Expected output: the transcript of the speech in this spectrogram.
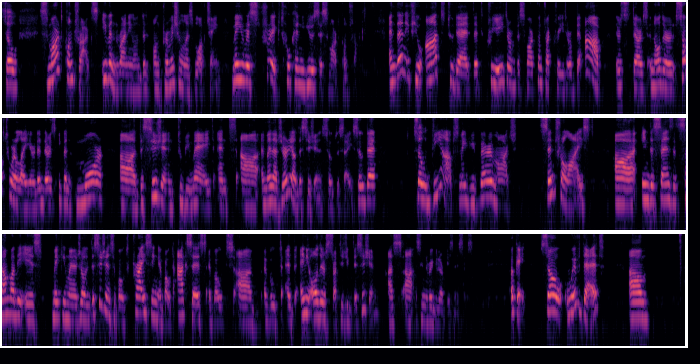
So smart contracts, even running on, the, on permissionless blockchain, may restrict who can use a smart contract. And then if you add to that, that creator of the smart contract, creator of the app, there's, there's another software layer, then there's even more uh, decision to be made and uh, a managerial decision, so to say. So the so DApps may be very much centralized uh, in the sense that somebody is making managerial decisions about pricing, about access, about uh, about any other strategic decision as, uh, as in regular businesses. Okay, so with that, um,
